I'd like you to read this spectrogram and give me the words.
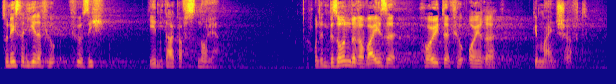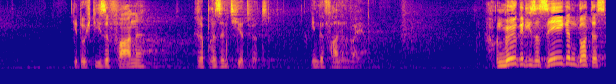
Zunächst ein jeder für, für sich, jeden Tag aufs Neue. Und in besonderer Weise heute für eure Gemeinschaft, die durch diese Fahne repräsentiert wird in der Fahnenweihe. Und möge dieser Segen Gottes,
